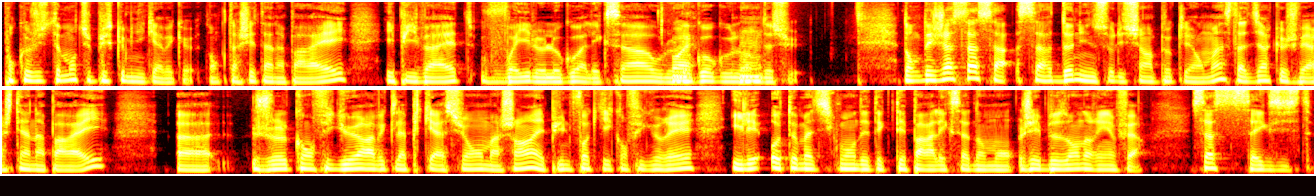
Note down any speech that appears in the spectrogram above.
pour que, justement, tu puisses communiquer avec eux. Donc, tu achètes un appareil, et puis il va être, vous voyez le logo Alexa ou le Ouais. logo Google Home Mhm. dessus. Donc déjà ça, ça, ça donne une solution un peu clé en main, c'est-à-dire que je vais acheter un appareil, euh, je le configure avec l'application, machin, et puis une fois qu'il est configuré, il est automatiquement détecté par Alexa dans mon... J'ai besoin de rien faire. Ça, ça existe.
